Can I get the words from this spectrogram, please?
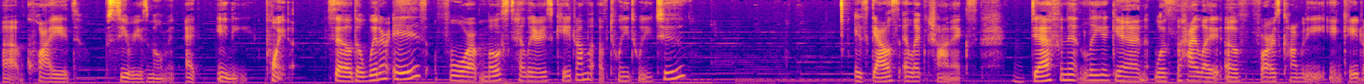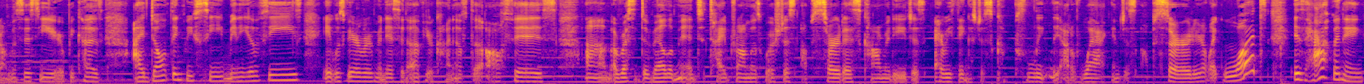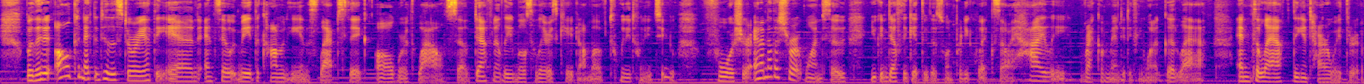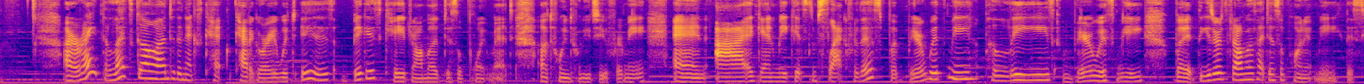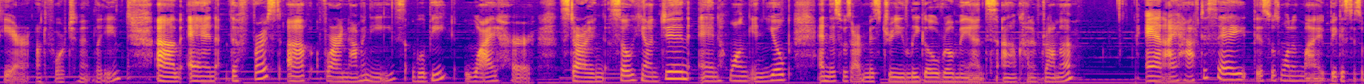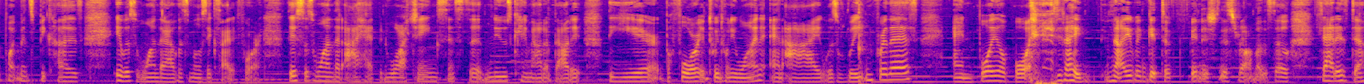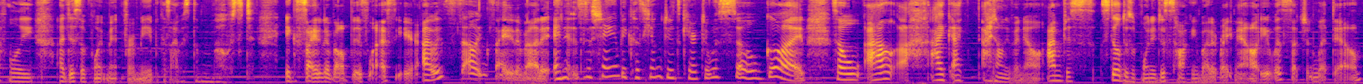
uh, quiet, serious moment at any point. So the winner is for most hilarious K drama of 2022 is Gauss Electronics definitely again was the highlight of far as comedy in K dramas this year because I don't think we've seen many of these. It was very reminiscent of your kind of The Office, um, Arrested Development type dramas where it's just absurdist comedy, just everything is just completely out of whack and just absurd. And you're like, what is happening? But then it all connected to the story at the end, and so it made the comedy and the slapstick all worthwhile. So definitely most hilarious K drama of 2022 for sure. And another short one, so you can definitely get through this one pretty quick. So I highly recommend it if you want a good laugh and to laugh the entire way through. All right, let's go on to the next ca- category, which is biggest K drama disappointment of 2022 for me. And I, again, may get some slack for this, but bear with me, please bear with me. But these are the dramas that disappointed me this year, unfortunately. Um, and the first up for our nominees will be Why Her, starring So Hyun Jin and Hwang In Yop. And this was our mystery legal romance um, kind of drama. And I have to say, this was one of my biggest disappointments because it was one that I was most excited for. This was one that I had been watching since the news came out about it the year before in 2021, and I was waiting for this. And boy, oh boy, did I not even get to finish this drama. So that is definitely a disappointment for me because I was the most excited about this last year. I was so excited about it. And it was a shame because Hyunjin's character was so good. So I'll, I, I, I don't even know. I'm just still disappointed just talking about it right now. It was such a letdown.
